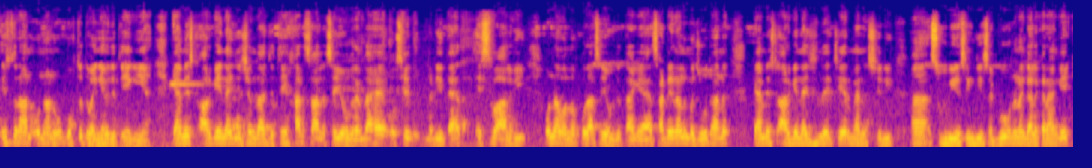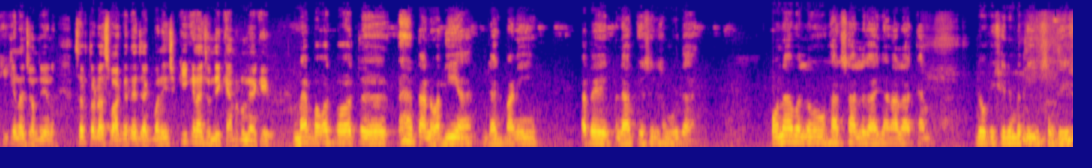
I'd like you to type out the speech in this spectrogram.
ਇਸ ਦੌਰਾਨ ਉਹਨਾਂ ਨੂੰ ਮੁਫਤ ਦਵਾਈਆਂ ਵੀ ਦਿੱਤੀਆਂ ਗਈਆਂ। ਕੈਮਿਸਟ ਆਰਗੇਨਾਈਜੇਸ਼ਨ ਦਾ ਜਿੱਥੇ ਹਰ ਸਾਲ ਸਹਿਯੋਗ ਰਹਿੰਦਾ ਹੈ, ਉਸੇ ਲੜੀ ਤਹਿਤ ਇਸ ਸਾਲ ਵੀ ਉਹਨਾਂ ਵੱਲੋਂ ਪੂਰਾ ਸਹਿਯੋਗ ਦਿੱਤਾ ਗਿਆ ਹੈ। ਸਾਡੇ ਨਾਲ ਮੌਜੂਦ ਹਨ ਕੈਮਿਸਟ ਆਰਗੇਨਾਈਜੇਸ਼ਨ ਦੇ ਚੇਅਰਮੈਨ ਸ਼੍ਰੀ ਸੁਖਬੀਰ ਸਿੰਘ ਜੀ ਸੱਗੂ। ਉਹਨਾਂ ਨਾਲ ਗੱਲ ਕਰਾਂਗੇ, ਕੀ ਕਹਿਣਾ ਚਾਹੁੰਦੇ ਹਨ? ਸਰ, ਤੁਹਾਡਾ ਸਵਾਗਤ ਹੈ ਜਗਬਾਣੀ ਚ। ਕੀ ਕਹਿਣਾ ਚਾਹੁੰਦੇ ਕੈਂਪ ਨੂੰ ਲੈ ਕੇ? ਮੈਂ ਬਹੁਤ ਬਹੁਤ ਧੰਨਵਾਦੀ ਹਾਂ ਜਗਬਾਣੀ ਅਤੇ ਪੰਜਾਬ ਕੇਸਰੀ ਸਮੂਹ ਦਾ। ਉਹਨਾਂ ਵੱਲੋਂ ਹਰ ਸਾਲ ਲਗਾਇਆ ਜਾਣ ਵਾਲਾ ਕੈਂਪ, ਜੋ ਕਿ ਸ਼੍ਰੀਮਤੀ ਸੁਦੇਸ਼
